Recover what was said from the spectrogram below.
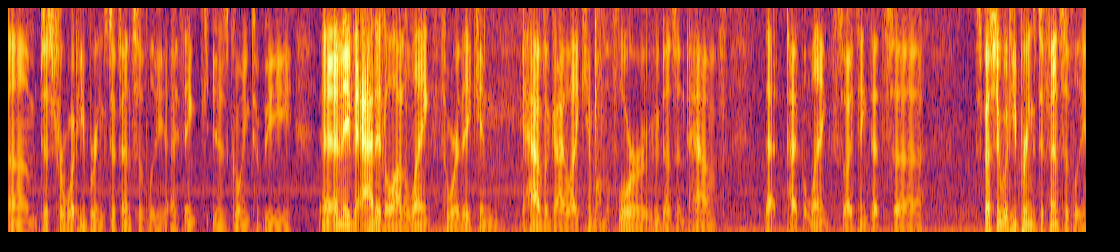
um, just for what he brings defensively, I think is going to be. And they've added a lot of length to where they can have a guy like him on the floor who doesn't have that type of length. So I think that's. Uh, especially what he brings defensively.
